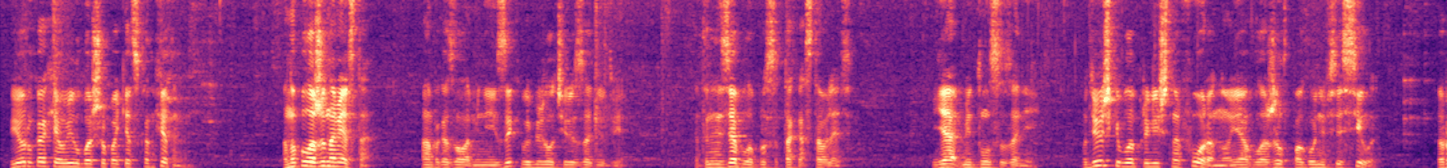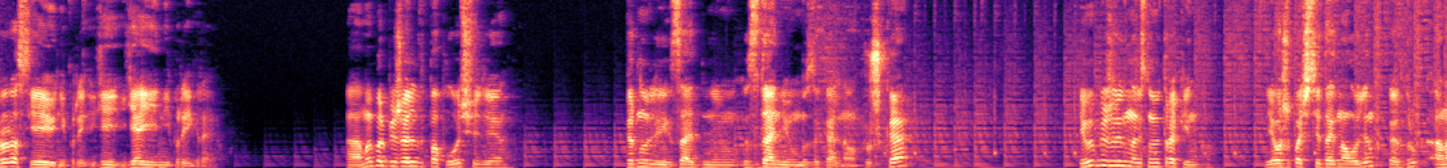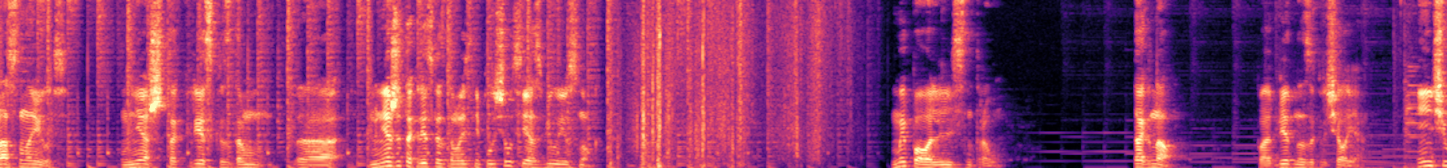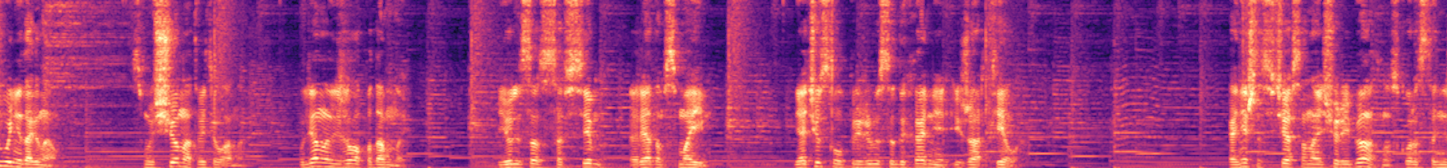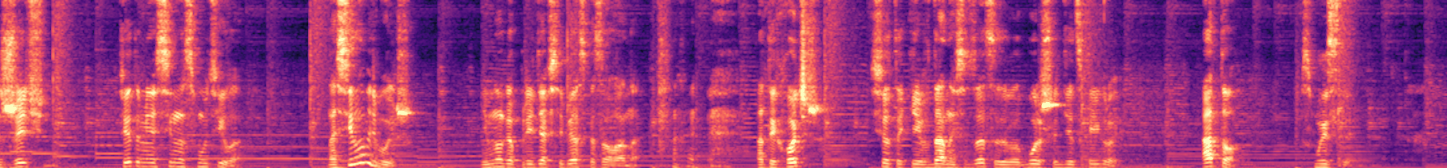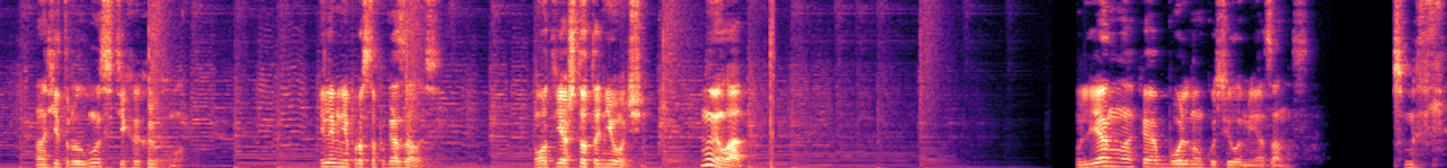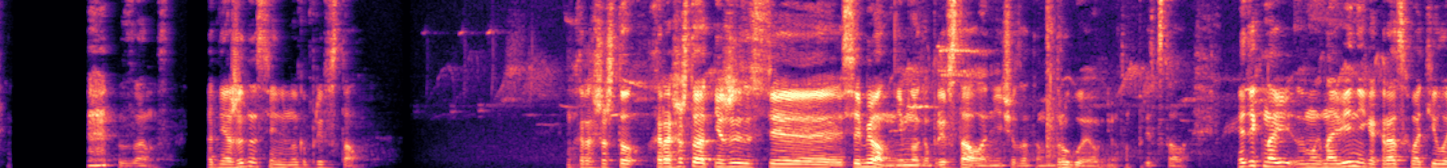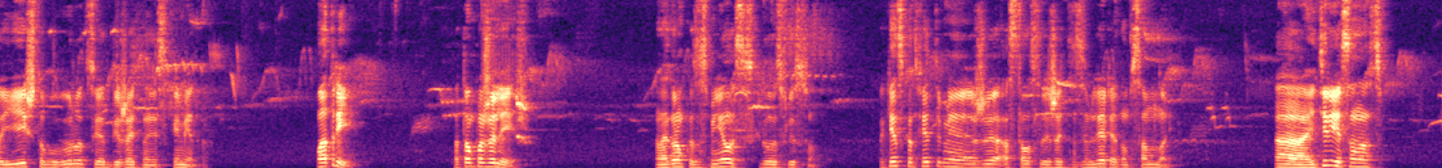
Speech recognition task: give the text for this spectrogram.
В ее руках я увидел большой пакет с конфетами. «А ну положи на место!» Она показала мне язык и выбежала через заднюю дверь. Это нельзя было просто так оставлять. Я метнулся за ней. У девочки была приличная фора, но я вложил в погоню все силы. Второй раз я, ее не про... ей... я ей не проиграю. А мы пробежали по площади, вернули к, заднему... зданию музыкального кружка и выбежали на лесную тропинку. Я уже почти догнал Уленку, как вдруг она остановилась. У меня аж так резко заторм... Э, мне же так резко затормозить не получилось, я сбил ее с ног. Мы повалились на траву. Догнал. Победно закричал я. И ничего не догнал. Смущенно ответила она. Ульяна лежала подо мной. Ее лицо совсем рядом с моим. Я чувствовал прерывистое дыхание и жар тела. Конечно, сейчас она еще ребенок, но скоро станет женщиной. Все это меня сильно смутило. Насиловать будешь? Немного придя в себя, сказала она. А ты хочешь? Все-таки в данной ситуации было больше детской игрой. А то. В смысле? Она хитро улыбнулась и тихо хрюкнула. Или мне просто показалось? Вот я что-то не очень. Ну и ладно. Ульянака больно укусила меня за нос. В смысле? За нос. От неожиданности я немного привстал. Ну, хорошо, что, хорошо, что от неожиданности Семен немного привстал, а не что-то там другое у него там привстало. Этих мгновений как раз хватило ей, чтобы вырваться и отбежать на несколько метров. Смотри, потом пожалеешь. Она громко засмеялась и скрылась в лесу. Пакет с конфетами же остался лежать на земле рядом со мной. А, интересно, она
